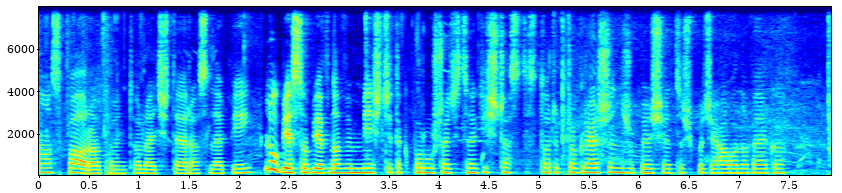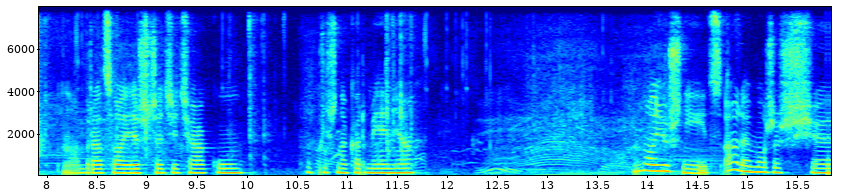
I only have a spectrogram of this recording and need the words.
No, sporo, to, to leć teraz lepiej. Lubię sobie w nowym mieście tak poruszać co jakiś czas to story progression, żeby się coś podziało nowego. Dobra, co jeszcze, dzieciaku? Oprócz nakarmienia. No już nic, ale możesz się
